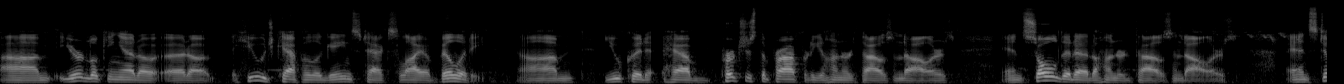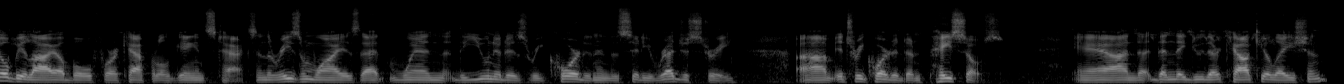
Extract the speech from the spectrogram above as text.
Um, you're looking at a, at a huge capital gains tax liability. Um, you could have purchased the property $100,000 and sold it at $100,000 and still be liable for a capital gains tax. And the reason why is that when the unit is recorded in the city registry, um, it's recorded in pesos. And then they do their calculation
